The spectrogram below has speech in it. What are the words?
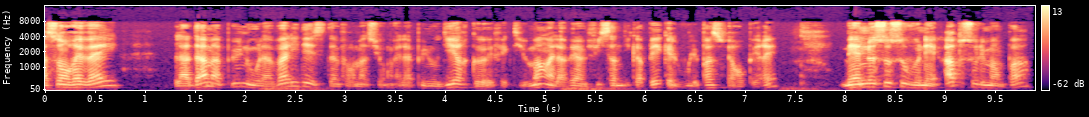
À son réveil, la dame a pu nous la valider, cette information. Elle a pu nous dire qu'effectivement, elle avait un fils handicapé, qu'elle ne voulait pas se faire opérer, mais elle ne se souvenait absolument pas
